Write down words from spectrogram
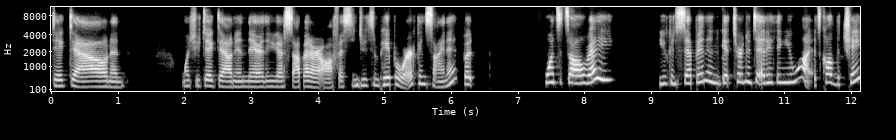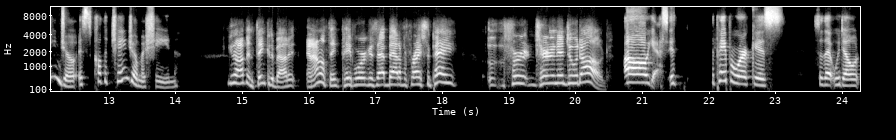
dig down and once you dig down in there, then you got to stop at our office and do some paperwork and sign it. But once it's all ready, you can step in and get turned into anything you want. It's called the changeo. It's called the changeo machine. You know, I've been thinking about it, and I don't think paperwork is that bad of a price to pay uh, for turning into a dog. Oh yes, it the paperwork is so that we don't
